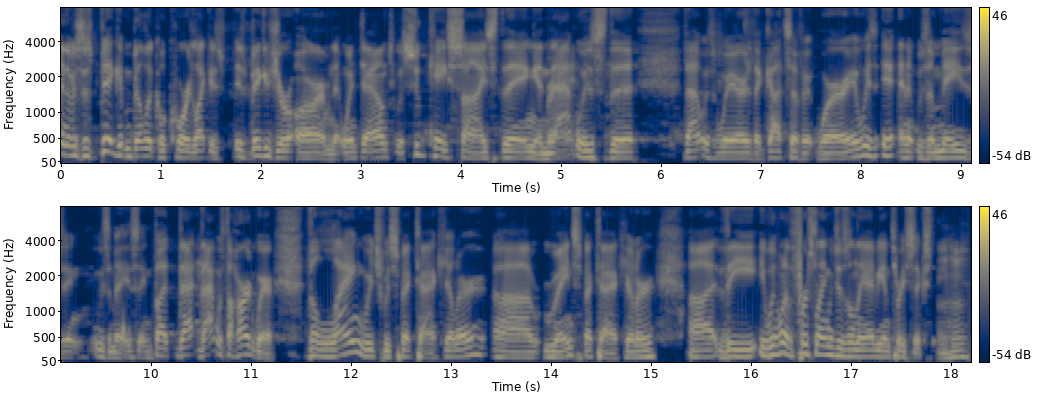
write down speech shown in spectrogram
there was this big umbilical cord, like as, as big as your arm, that went down to a suitcase size thing, and that was the that was where the guts of it were. It was, it, and it was amazing. It was amazing. But that that was the hardware. The language was spectacular, uh, remained spectacular. Uh, the it was one of the first languages on the IBM 360. Mhm.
